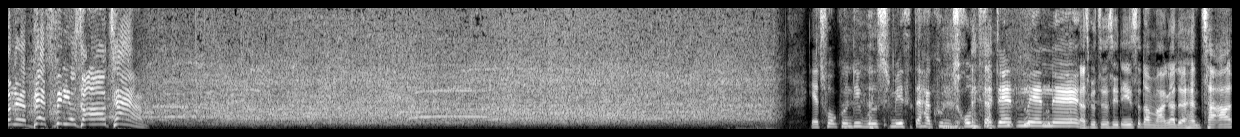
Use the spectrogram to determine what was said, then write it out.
One of the best videos of all time. Jeg tror kun, det er Will Smith, der har kunnet trumfe den, men... Øh, Jeg skulle til at sige, det eneste, der mangler, det er, at han tager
